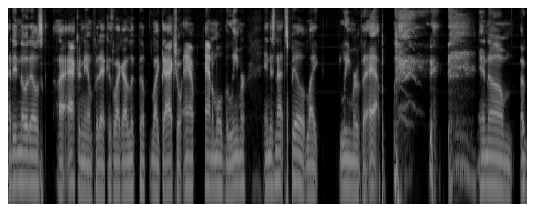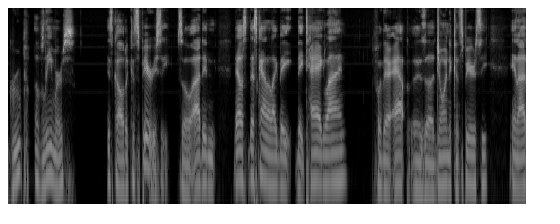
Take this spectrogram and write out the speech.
I didn't know that was an acronym for that because like I looked up like the actual am- animal, the lemur, and it's not spelled like Limor the app. and um, a group of lemurs is called a conspiracy. So I didn't that was that's kind of like they they tagline for their app is uh, join the conspiracy, and I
